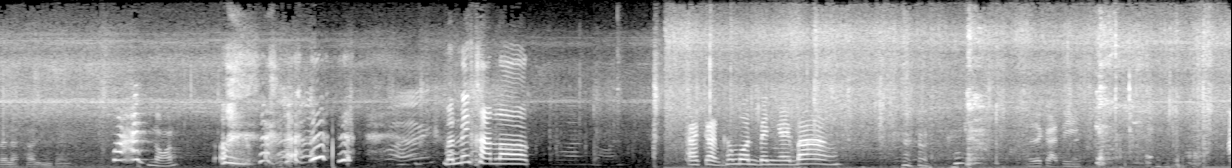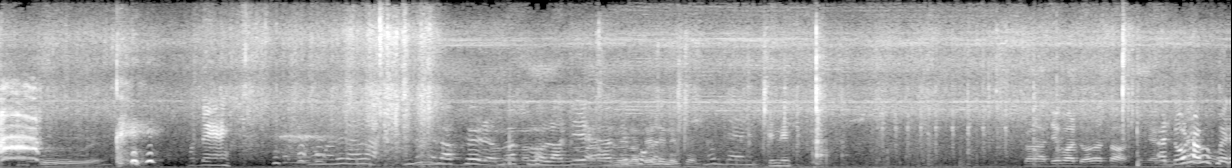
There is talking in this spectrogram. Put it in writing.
ได้แล้วข้าวดีใจนอน มันไม่คันหรอก อากาศข้างบนเป็นไงบ้าง บรรยากาศดีหมดแดงเราเคยเลยมากกลัวละเดียวเราได้เล่นเนี่ยเพื่อนกินนี่ก็เดี๋ยวว่าเดี๋ยวเราต่อกินยังอะดูท่าผู้เคย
